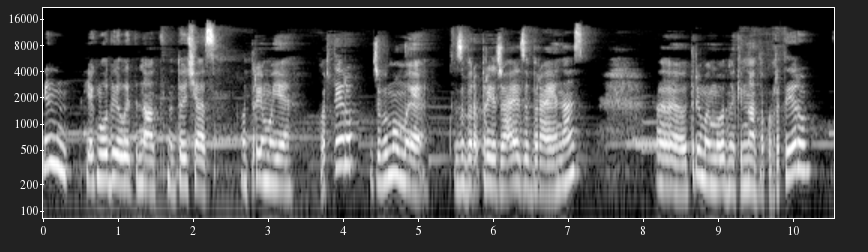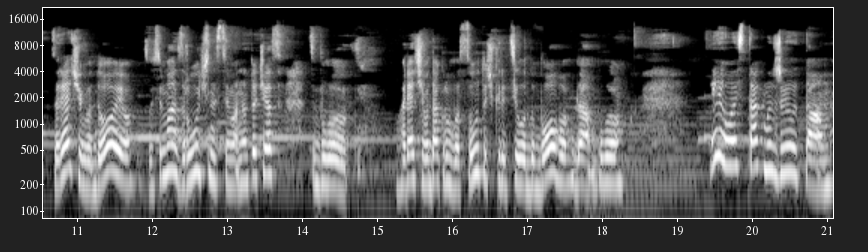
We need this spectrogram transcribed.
Він, як молодий лейтенант, на той час отримує квартиру. Живемо ми, приїжджає, забирає нас. Е, отримуємо однокімнатну квартиру з гарячою водою, з усіма зручностями. На той час це було гаряча вода круглосуточки, цілодобово. Да, було. І ось так ми жили там.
